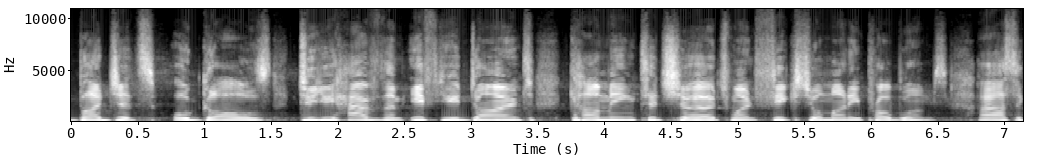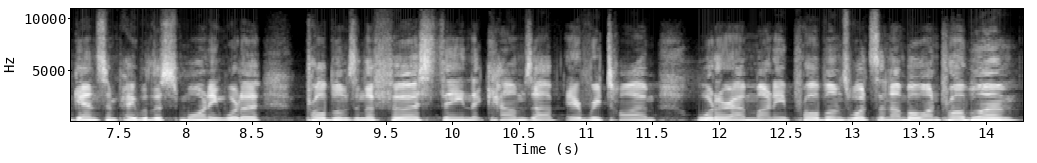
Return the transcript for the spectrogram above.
budgets or goals? Do you have them? If you don't, coming to church won't fix your money problems. I asked again some people this morning, what are problems? And the first thing that comes up every time, what are our money problems? What's the number one problem?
